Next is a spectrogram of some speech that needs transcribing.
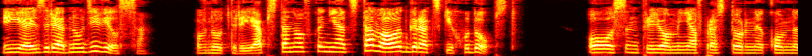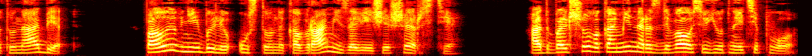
я изрядно удивился. Внутри обстановка не отставала от городских удобств. Оусон привел меня в просторную комнату на обед. Полы в ней были устланы коврами из овечьей шерсти. От большого камина разливалось уютное тепло.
